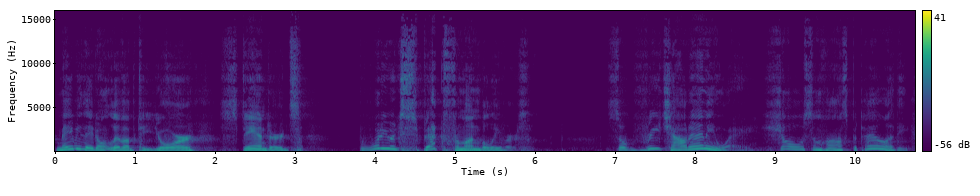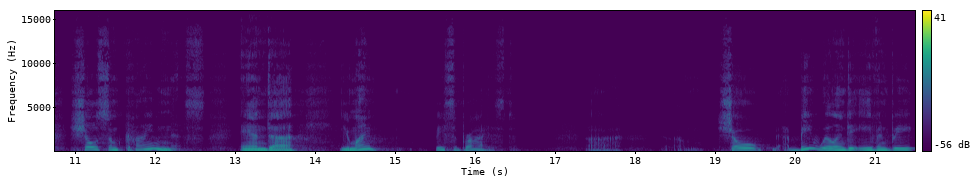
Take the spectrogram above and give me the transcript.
maybe they don't live up to your standards, but what do you expect from unbelievers? So reach out anyway. Show some hospitality. Show some kindness. And uh, you might be surprised. Uh, um, show, be willing to even be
